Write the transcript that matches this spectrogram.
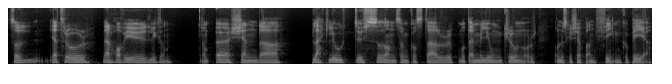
så jag tror, där har vi ju liksom de ökända Black Lotus och sånt som kostar upp mot en miljon kronor om du ska köpa en fin kopia.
